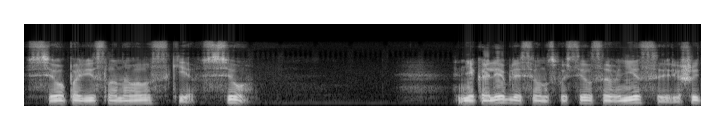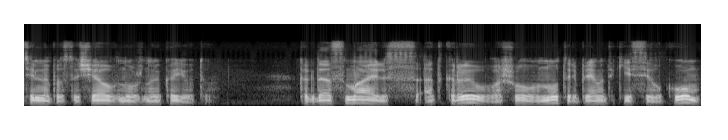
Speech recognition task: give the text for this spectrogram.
Все повисло на волоске, все. Не колеблясь, он спустился вниз и решительно постучал в нужную каюту. Когда Смайльс открыл, вошел внутрь прямо-таки силком,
